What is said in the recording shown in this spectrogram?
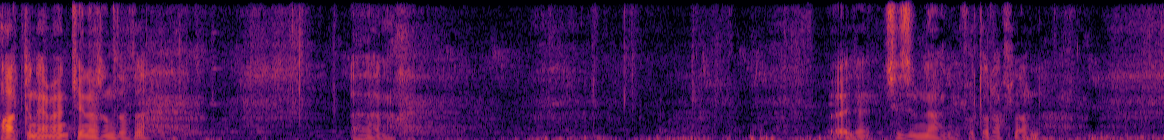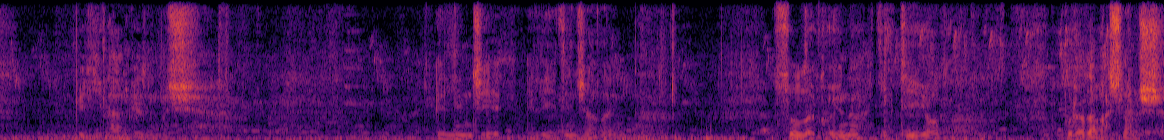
Parkın hemen kenarında da eee, böyle çizimlerle, fotoğraflarla bilgiler verilmiş. 50. 57. alayın Suğla koyuna gittiği yol burada başlamış.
